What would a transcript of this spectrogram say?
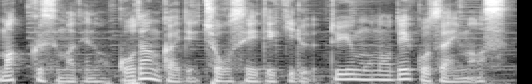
マックスまでの5段階で調整できるというものでございます。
